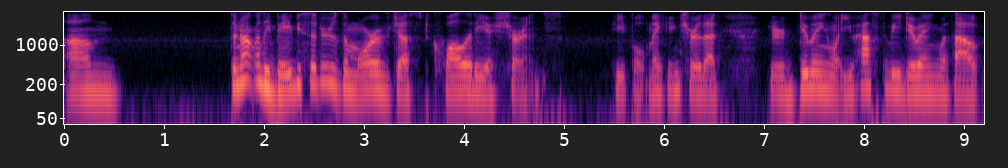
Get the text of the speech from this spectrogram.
um, they're not really babysitters, they're more of just quality assurance people, making sure that you're doing what you have to be doing without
